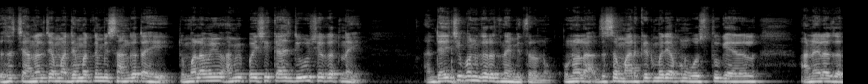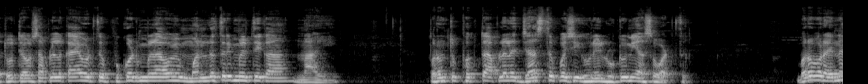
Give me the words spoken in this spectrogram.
जसं चॅनलच्या माध्यमातून मी सांगत आहे. तुम्हाला मी आम्ही पैसे कॅश देऊ शकत नाही. आणि द्यायची पण गरज नाही मित्रांनो. कुणाला जसं मार्केटमध्ये आपण वस्तू घ्यायला आणायला जातो त्यावेळेस आपल्याला काय वाटतं फुकट मिळावे म्हणलं तरी मिळते का? नाही. परंतु फक्त आपल्याला जास्त पैसे घेऊन ये, लुटून ये असं वाटतं. बरोबर आहे ना?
